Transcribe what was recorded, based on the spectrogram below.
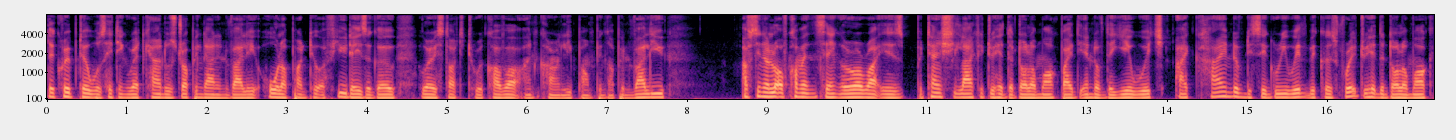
the crypto was hitting red candles dropping down in value all up until a few days ago where it started to recover and currently pumping up in value I've seen a lot of comments saying Aurora is potentially likely to hit the dollar mark by the end of the year, which I kind of disagree with because for it to hit the dollar mark,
